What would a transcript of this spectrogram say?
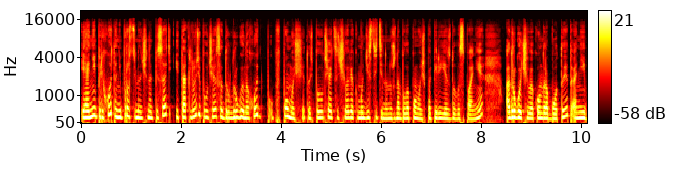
И они приходят, они просто тебе начинают писать, и так люди, получается, друг друга находят в помощи. То есть, получается, человек, ему действительно нужна была помощь по переезду в Испанию, а другой человек, он работает, они,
